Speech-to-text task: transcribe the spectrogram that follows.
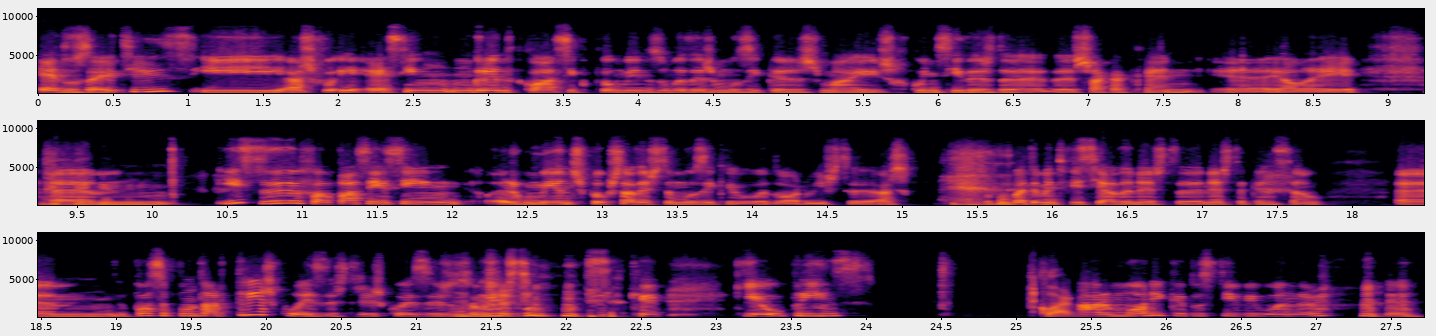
é dos 80s e acho que foi- é assim um, grande clássico, pelo menos uma das músicas mais reconhecidas da, da Chaka Khan, eh, ela é. Um, e se faltassem assim argumentos para gostar desta música, eu adoro isto, acho que estou completamente viciada nesta, nesta canção. Um, posso apontar três coisas, três coisas sobre esta música, que é o Prince, Claro. a harmónica do Stevie Wonder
